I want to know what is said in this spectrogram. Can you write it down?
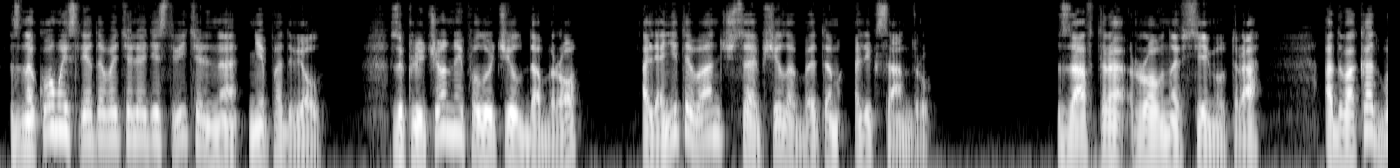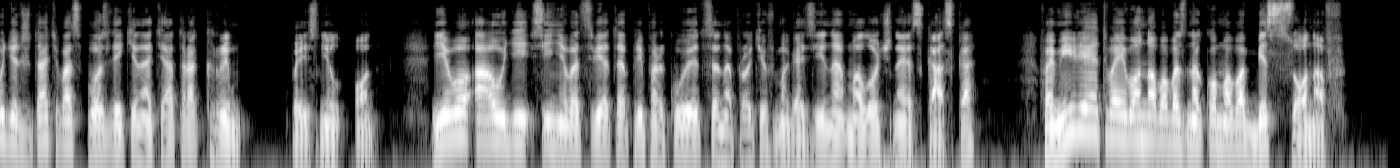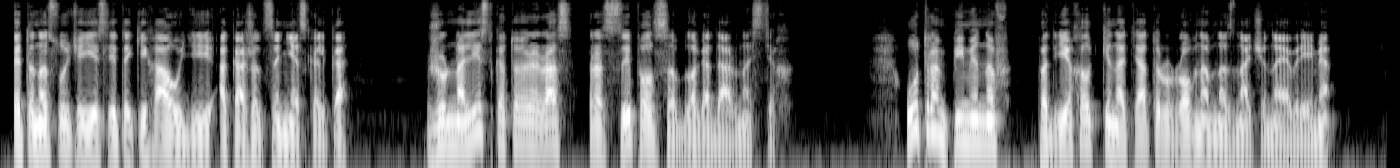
Знакомый следователя действительно не подвел. Заключенный получил добро, а Леонид Иванович сообщил об этом Александру. Завтра ровно в семь утра адвокат будет ждать вас возле кинотеатра «Крым», — пояснил он. Его Ауди синего цвета припаркуется напротив магазина «Молочная сказка». Фамилия твоего нового знакомого Бессонов. Это на случай, если таких Ауди окажется несколько. Журналист который раз рассыпался в благодарностях. Утром Пименов подъехал к кинотеатру ровно в назначенное время.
